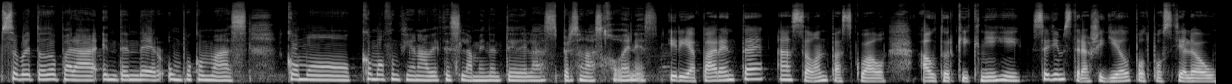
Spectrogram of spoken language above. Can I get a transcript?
sobre todo para entender un poco más cómo, cómo funciona a veces la mente de las personas jóvenes. Iria Parente a Selen Pasqual, autorky knihy Sedem strašidiel pod posteľou.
